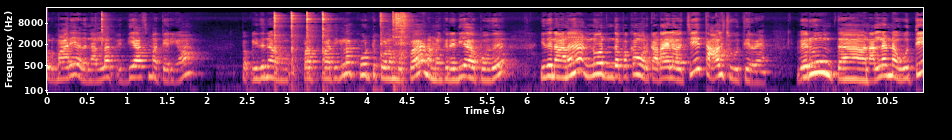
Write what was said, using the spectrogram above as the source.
ஒரு மாதிரி அது நல்லா வித்தியாசமாக தெரியும். இப்போ இது நான் பார்த்தீங்களா கூட்டு குழம்பு இப்போ நம்மளுக்கு ரெடியாக போகுது. இது நான் இன்னொரு இந்த பக்கம் ஒரு கடாயில் வச்சு தாளிச்சு ஊற்றிடுறேன் வெறும் நல்லெண்ணெய் ஊற்றி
